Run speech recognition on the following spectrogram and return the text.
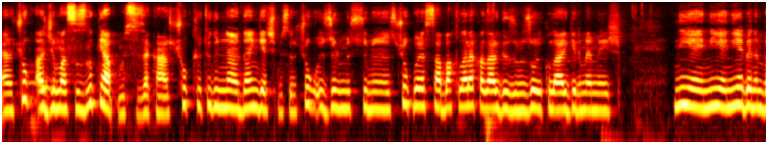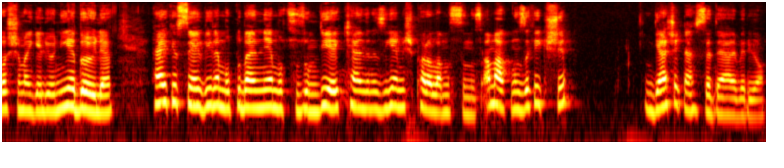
Yani çok acımasızlık yapmış size karşı. Çok kötü günlerden geçmişsiniz. Çok üzülmüşsünüz. Çok böyle sabahlara kadar gözünüze uykular girmemiş. Niye, niye, niye benim başıma geliyor? Niye böyle? Herkes sevgiyle mutlu ben niye mutsuzum diye kendinizi yemiş paralamışsınız. Ama aklınızdaki kişi gerçekten size değer veriyor.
